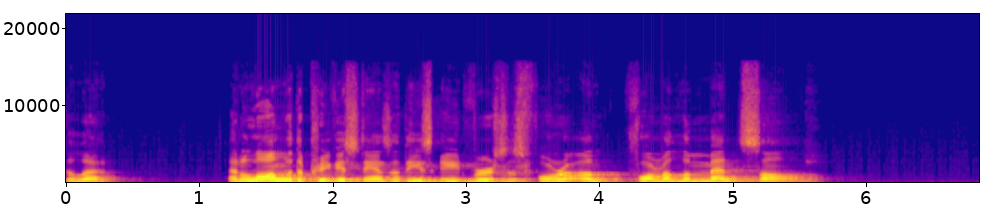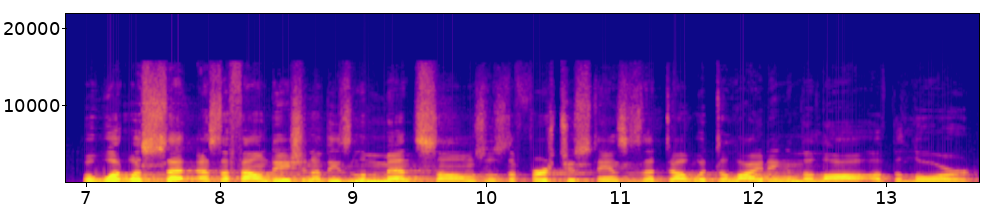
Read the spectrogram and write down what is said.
Dalet. And along with the previous stanza, these eight verses form a, form a lament psalm but what was set as the foundation of these lament psalms was the first two stanzas that dealt with delighting in the law of the Lord.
